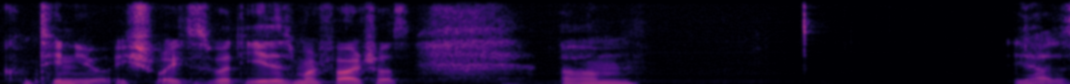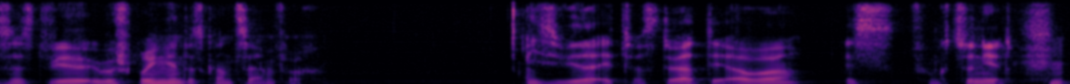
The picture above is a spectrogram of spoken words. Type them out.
continue, ich spreche das Wort jedes Mal falsch aus. Ähm, ja, das heißt, wir überspringen das Ganze einfach. Ist wieder etwas dirty, aber es funktioniert.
